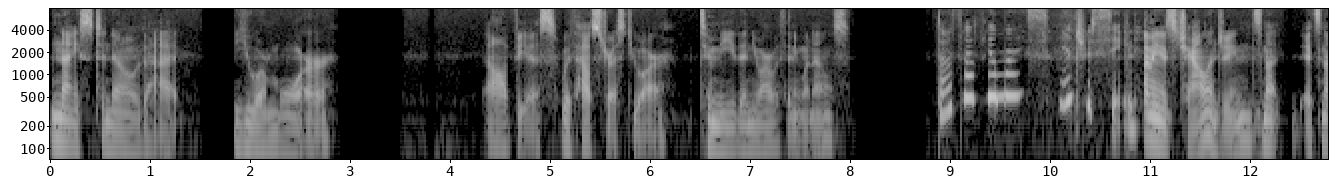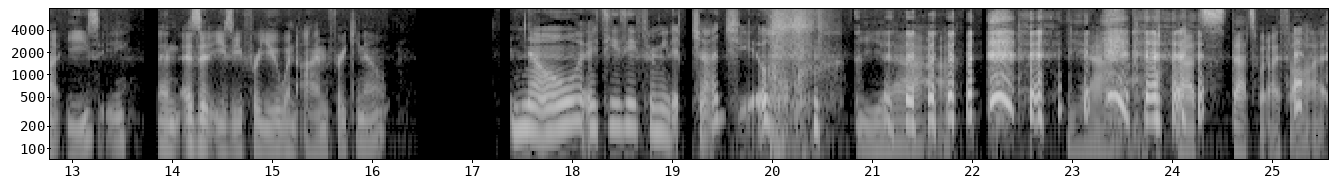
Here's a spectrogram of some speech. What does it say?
nice to know that you are more obvious with how stressed you are to me than you are with anyone else. Does that feel nice? Interesting. I mean, it's challenging. It's not it's not easy. And is it easy for you when I'm freaking out? No, it's easy for me to judge you. Yeah. Yeah. That's that's what I thought.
